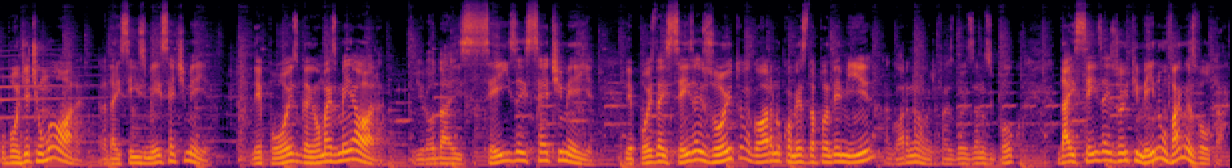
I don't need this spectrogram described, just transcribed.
o Bom Dia tinha uma hora. Era das seis e meia sete e meia. Depois ganhou mais meia hora. Virou das seis às sete e meia. Depois das seis às oito, agora no começo da pandemia. Agora não, já faz dois anos e pouco. Das seis às oito e meia não vai mais voltar.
